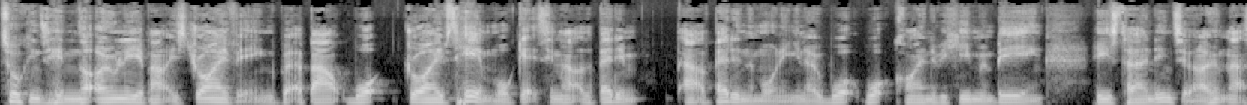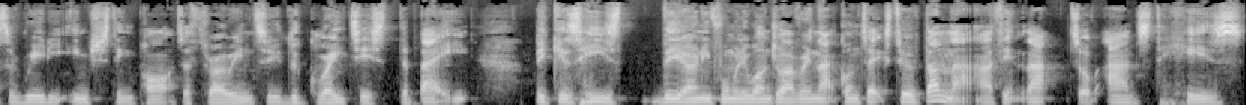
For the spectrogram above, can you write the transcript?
talking to him not only about his driving, but about what drives him, what gets him out of the bed in, out of bed in the morning. You know, what what kind of a human being he's turned into. And I think that's a really interesting part to throw into the greatest debate because he's the only Formula One driver in that context to have done that. I think that sort of adds to his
